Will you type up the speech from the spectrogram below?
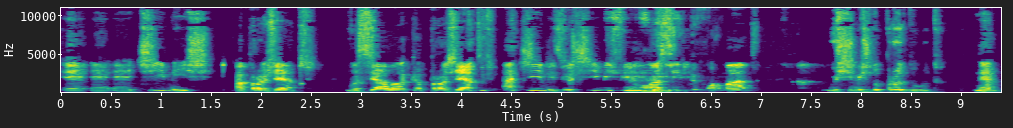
é, é, é, times a projetos, você aloca projetos a times, e os times ficam lá uhum. sempre formados, os times do produto. Né?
